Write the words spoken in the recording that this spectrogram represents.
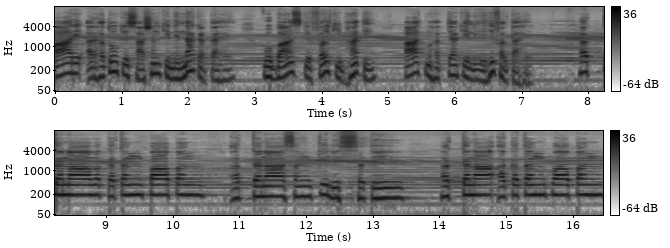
आर्य अरहतों के शासन की निंदा करता है वो बाँस के फल की भांति आत्महत्या के लिए ही फलता है। अत्तनाव कतं पापं अत्तना संकिलिस्सति अत्तना अकतं पापं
